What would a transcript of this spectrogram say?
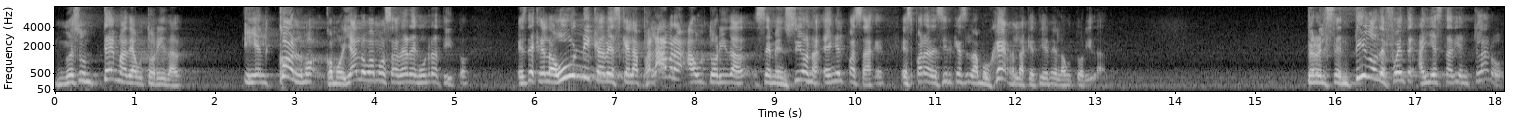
No es un tema de autoridad. Y el colmo, como ya lo vamos a ver en un ratito, es de que la única vez que la palabra autoridad se menciona en el pasaje es para decir que es la mujer la que tiene la autoridad. Pero el sentido de fuente ahí está bien claro.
